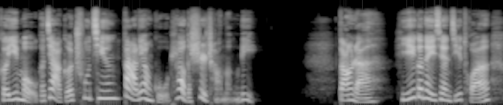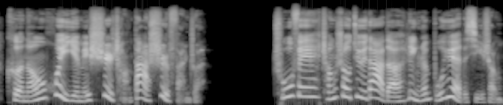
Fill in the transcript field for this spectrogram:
可以某个价格出清大量股票的市场能力。当然，一个内线集团可能会因为市场大势反转，除非承受巨大的、令人不悦的牺牲，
